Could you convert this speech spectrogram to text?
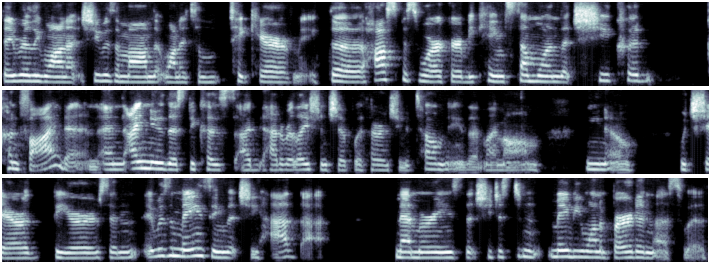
they really wanted, she was a mom that wanted to take care of me. The hospice worker became someone that she could confide in. And I knew this because I had a relationship with her and she would tell me that my mom, you know, would share fears. And it was amazing that she had that memories that she just didn't maybe want to burden us with.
